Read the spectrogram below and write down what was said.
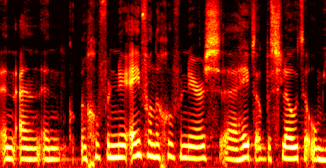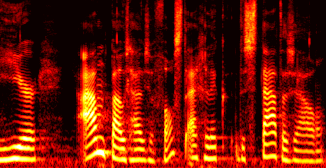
En, en, en een, gouverneur, een van de gouverneurs uh, heeft ook besloten om hier aan Paushuizen vast eigenlijk de Statenzaal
